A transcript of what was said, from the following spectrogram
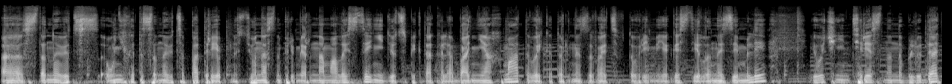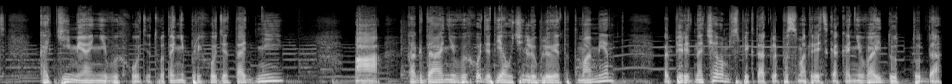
э, становятся, у них это становится потребностью. У нас, например, на малой сцене идет спектакль об Анне Ахматовой, который называется «В то время я гостила на земле». И очень интересно наблюдать, какими они выходят. Вот они приходят одни, а когда они выходят, я очень люблю этот момент, перед началом спектакля посмотреть, как они войдут туда,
